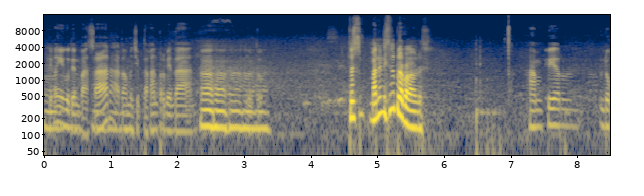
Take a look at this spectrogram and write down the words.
kita Hmm. ngikutin pasar atau menciptakan permintaan Hahaha. Gitu. Terus mana di situ berapa lama, Terus? hampir untuk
